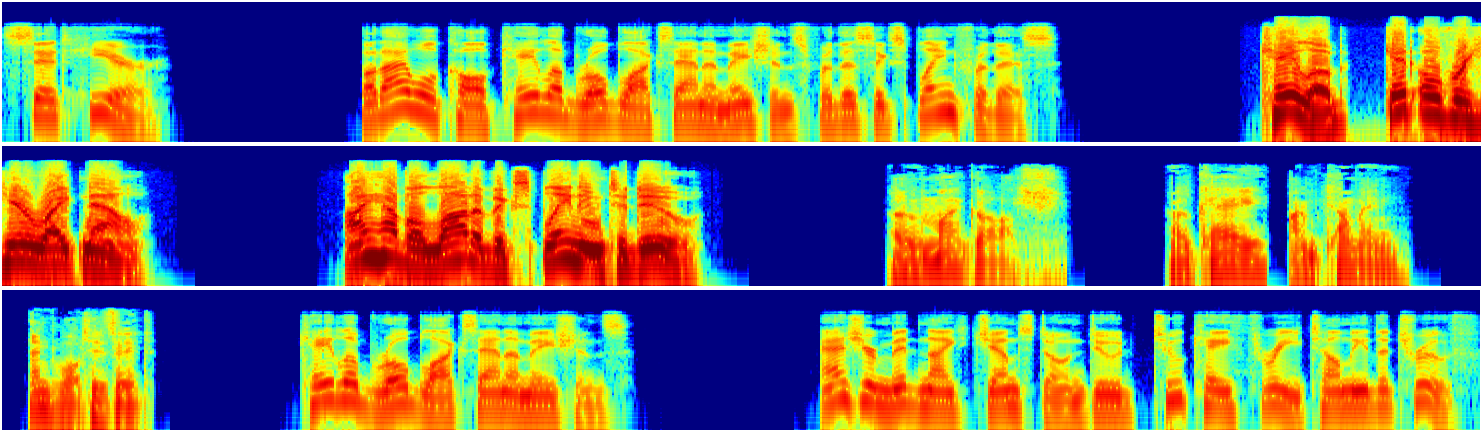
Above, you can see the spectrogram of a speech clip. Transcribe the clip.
sit here. But I will call Caleb Roblox Animations for this explain for this. Caleb, get over here right now. I have a lot of explaining to do. Oh my gosh. Okay, I'm coming. And what is it? Caleb Roblox Animations. Azure Midnight Gemstone Dude 2K3 tell me the truth.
